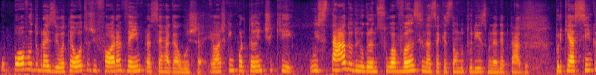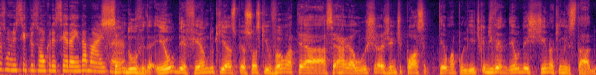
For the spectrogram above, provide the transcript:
o povo do Brasil, até outros de fora, vem para a Serra Gaúcha. Eu acho que é importante que o Estado do Rio Grande do Sul avance nessa questão do turismo, né, deputado? Porque é assim que os municípios vão crescer ainda mais, né? Sem dúvida. Eu defendo que as pessoas que vão até a Serra Gaúcha, a gente possa ter uma política de vender o destino aqui no Estado,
